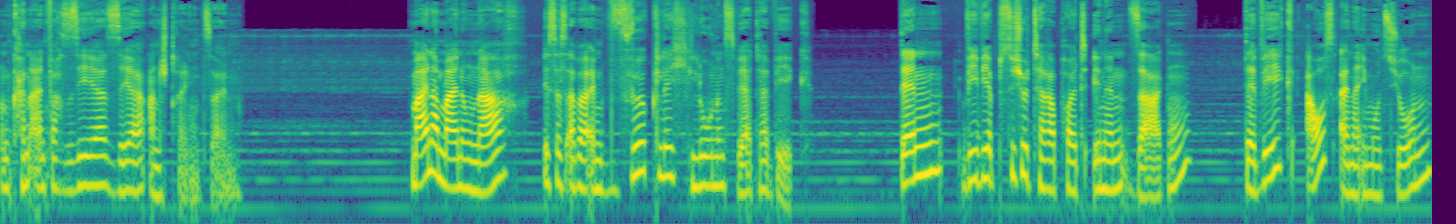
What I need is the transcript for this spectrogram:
und kann einfach sehr, sehr anstrengend sein. Meiner Meinung nach ist es aber ein wirklich lohnenswerter Weg, denn, wie wir PsychotherapeutInnen sagen, der Weg aus einer Emotion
